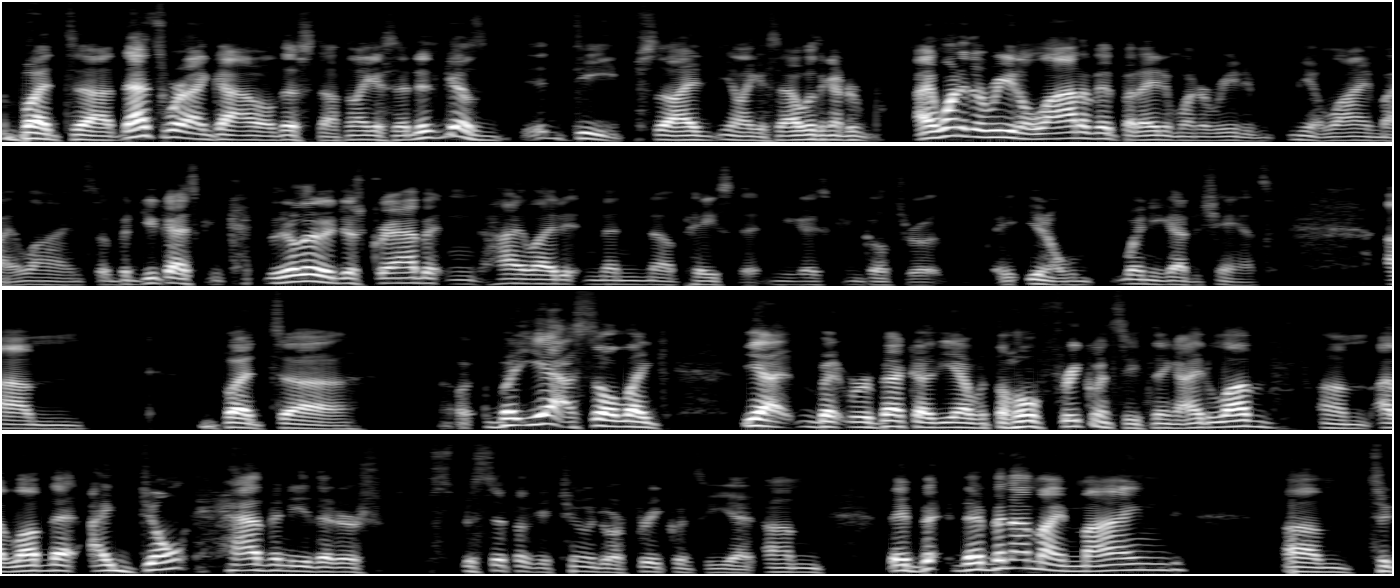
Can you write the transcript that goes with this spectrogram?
but uh, that's where I got all this stuff. And like I said, it goes deep. So I, you know, like I said, I wasn't going to, I wanted to read a lot of it, but I didn't want to read it, you know, line by line. So, but you guys can literally just grab it and highlight it and then uh, paste it, and you guys can go through it, eh, you know, when you got a chance. Um, but, uh, uh, but yeah, so like, yeah, but Rebecca, yeah, with the whole frequency thing, I love, um, I love that. I don't have any that are specifically tuned to a frequency yet. Um, they've been, they've been on my mind um, to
